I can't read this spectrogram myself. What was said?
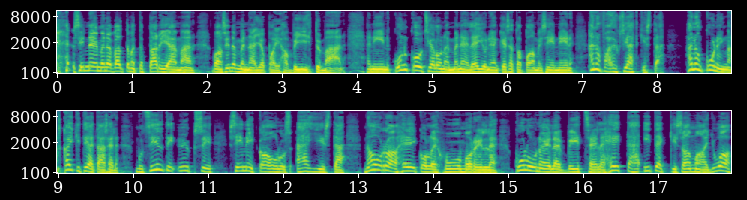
sinne ei mennä välttämättä pärjäämään, vaan sinne mennään jopa ihan viihtymään. Niin kun Coach Jalonen menee Leijonien kesätapaamisiin, niin hän on vain yksi jätkistä. Hän on kuningas, kaikki tietää sen, mutta silti yksi sinikaulus äijistä nauraa heikolle huumorille, kuluneille vitseille, heittää itekin samaa, juo, äh,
